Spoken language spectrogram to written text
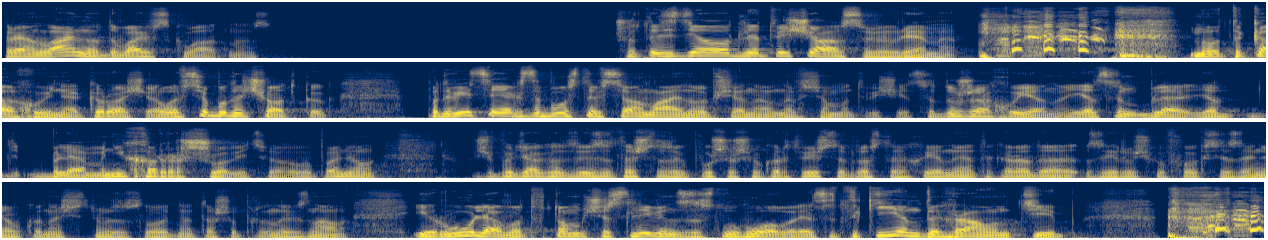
Три онлайна, давай в сквад нас. Що ти зробила для твіча в своє время? ну, така хуйня. Коротше, але все буде чітко. Подивіться, як забустився онлайн вообще на, на всьому твічі. Це дуже охуєнно. Я цим, бля, я, бля, мені хорошо від цього, ви поняли? Хочу подякувати за те, що запушиш у Картвіч. Це просто охуєнно. Я така рада за Ірочку Фоксі, за нявку наші стрім заслуговують на те, що про них знали. І Руля, от в тому числі він заслуговує. Це такий андеграунд тип.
